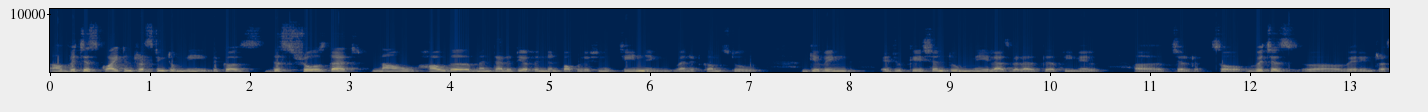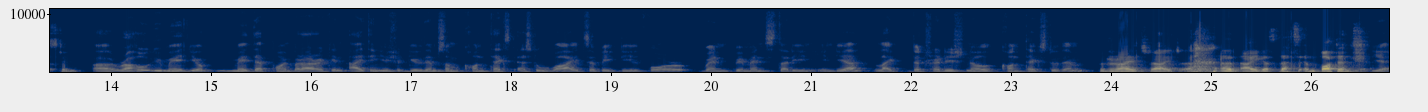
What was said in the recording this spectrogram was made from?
uh, which is quite interesting to me because this shows that now how the mentality of Indian population is changing when it comes to giving education to male as well as the female uh, children. So, which is uh, very interesting. Uh, Rahul, you made your made that point, but I reckon I think you should give them some context as to why it's a big deal for when women study in India, like the traditional context to them. Right, right. I guess that's important. Yeah.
